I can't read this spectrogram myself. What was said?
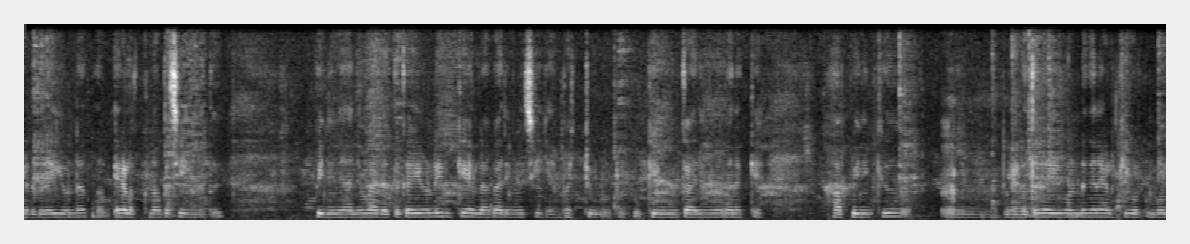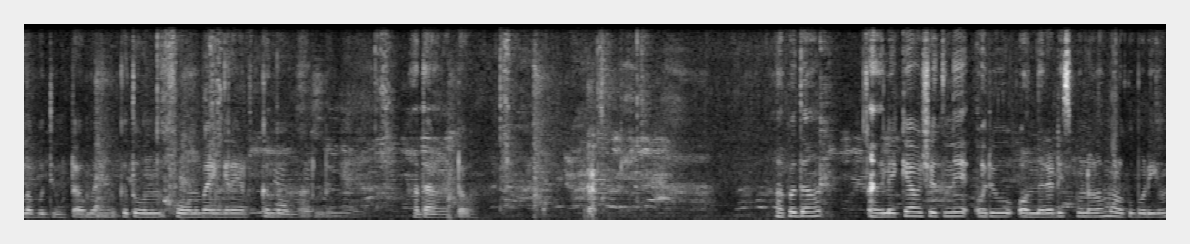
ഇടത് കൈ കൊണ്ട് ഇളക്കണമൊക്കെ ചെയ്യുന്നത്. പിന്നെ ഞാൻ വലത് കൈ കൊണ്ട് എനിക്ക് എല്ലാ കാര്യങ്ങളും ചെയ്യാൻ പറ്റുള്ളൂ കേട്ടോ. കുക്കിങ് കാര്യങ്ങൾ അങ്ങനെയൊക്കെ. അപ്പോൾ എനിക്ക് ഇടത് കൈ കൊണ്ട് ഇങ്ങനെ ഇളക്കി കൊടുക്കുമ്പോഴുള്ള ബുദ്ധിമുട്ടാകുമ്പോൾ നിങ്ങൾക്ക് തോന്നും ഫോൺ ഭയങ്കര ഇളക്കം തോന്നാറുണ്ട്. അതാണ് കേട്ടോ. അപ്പോൾ ഇതാ അതിലേക്ക് ആവശ്യത്തിന് ഒരു ഒന്നര ടീസ്പൂണോളം മുളക് പൊടിയും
